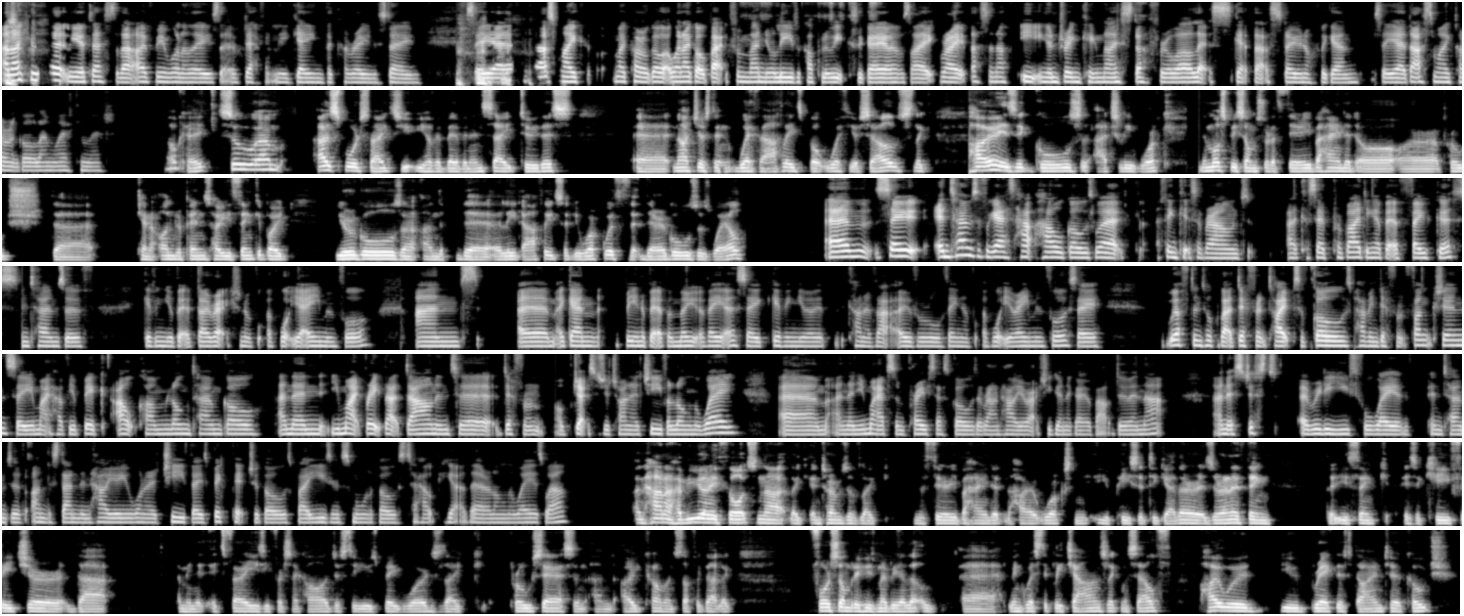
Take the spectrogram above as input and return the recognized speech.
and I can certainly attest to that. I've been one of those that have definitely gained the corona stone. So yeah, that's my my current goal. When I got back from manual leave a couple of weeks ago, I was like, right, that's enough eating and drinking nice stuff for a while. Let's get that stone off again. So yeah, that's my current goal I'm working with. Okay, so um, as sports psychs, you, you have a bit of an insight to this, uh, not just in with athletes, but with yourselves. Like, how is it goals actually work? There must be some sort of theory behind it or, or approach that kind of underpins how you think about your goals and the, the elite athletes that you work with, their goals as well. Um, so in terms of, I guess, how, how goals work, I think it's around, like I said, providing a bit of focus in terms of giving you a bit of direction of, of what you're aiming for and um, again being a bit of a motivator so giving you a kind of that overall thing of, of what you're aiming for so we often talk about different types of goals having different functions. So you might have your big outcome long term goal and then you might break that down into different objectives you're trying to achieve along the way. Um, and then you might have some process goals around how you're actually going to go about doing that. And it's just a really useful way of, in terms of understanding how you want to achieve those big picture goals by using smaller goals to help you get there along the way as well. And Hannah, have you any thoughts on that, like in terms of like the theory behind it and how it works, and you piece it together? Is there anything that you think is a key feature that? I mean, it's very easy for psychologists to use big words like process and, and outcome and stuff like that. Like for somebody who's maybe a little uh, linguistically challenged, like myself, how would you break this down to a coach?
